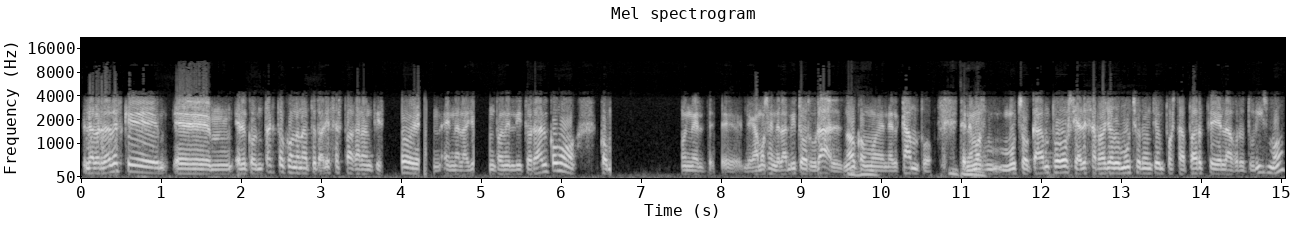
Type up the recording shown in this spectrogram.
La verdad es que eh, el contacto con la naturaleza está garantizado en, en Alayor, tanto en el litoral como, como en el, eh, digamos, en el ámbito rural, ¿no? Como en el campo. Tenemos mucho campo, se ha desarrollado mucho de un tiempo esta parte el agroturismo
